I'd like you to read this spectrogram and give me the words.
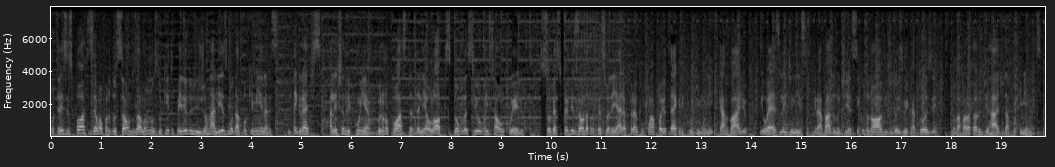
O 13 Esportes é uma produção dos alunos do quinto período de jornalismo da PUC Minas. Integrantes: Alexandre Cunha, Bruno Costa, Daniel Lopes, Douglas Silva e Saulo Coelho. Sob a supervisão da professora Yara Franco, com apoio técnico de Monique Carvalho e Wesley Diniz, gravado no dia 5 de nove de 2014 no Laboratório de Rádio da PUC Minas.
